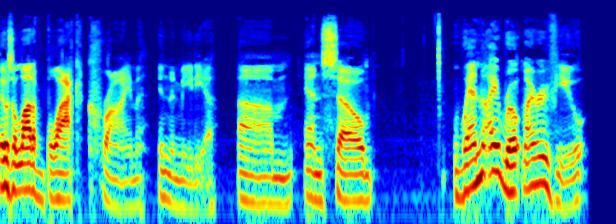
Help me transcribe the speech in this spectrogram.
there was a lot of black crime in the media. Um, and so, when I wrote my review,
